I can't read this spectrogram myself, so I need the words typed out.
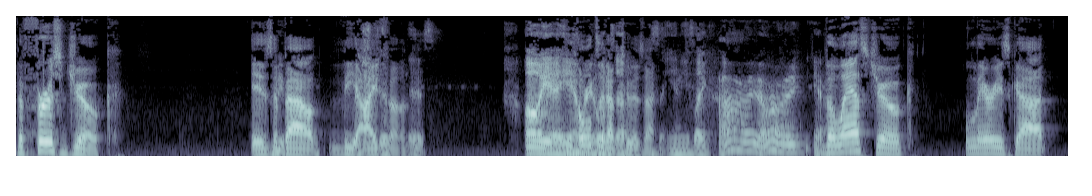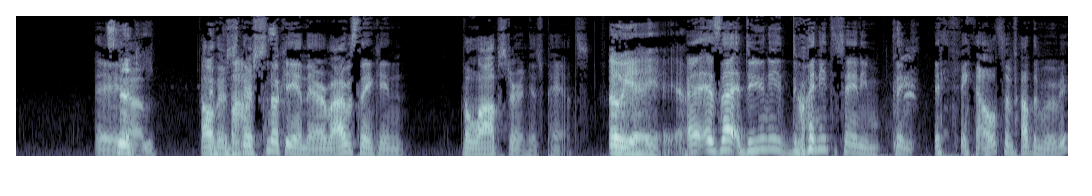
The first joke is about the First iPhone. Oh yeah, yeah. He holds it up to his eye. and he's like, "Hi, hi." Yeah. The last joke, Larry's got a Snooki. um, oh, at the there's there's Snooki in there, but I was thinking the lobster in his pants. Oh yeah, yeah, yeah. Uh, Is that? Do you need? Do I need to say anything anything else about the movie?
